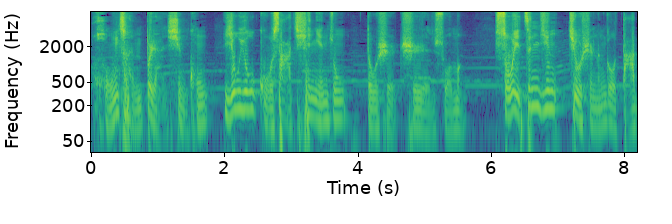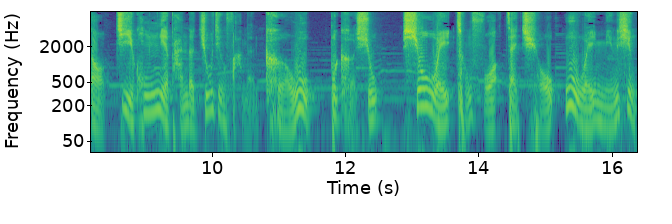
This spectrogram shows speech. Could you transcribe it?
红尘不染性空。悠悠古刹千年中，都是痴人说梦。所谓真经，就是能够达到寂空涅槃的究竟法门，可悟不可修。修为成佛在求，悟为明性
